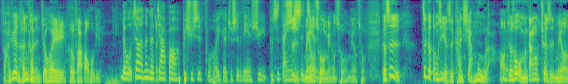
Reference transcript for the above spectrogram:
法院很可能就会合法保护你。对，我知道那个家暴必须是符合一个就是连续，不是单一事件。是，没有错，没有错，没有错。可是这个东西也是看项目啦，好、嗯，就是说我们刚刚确实没有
